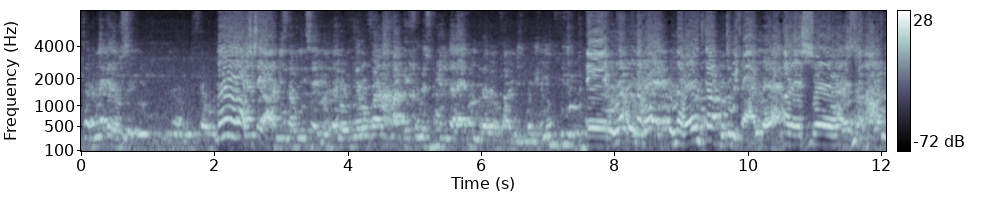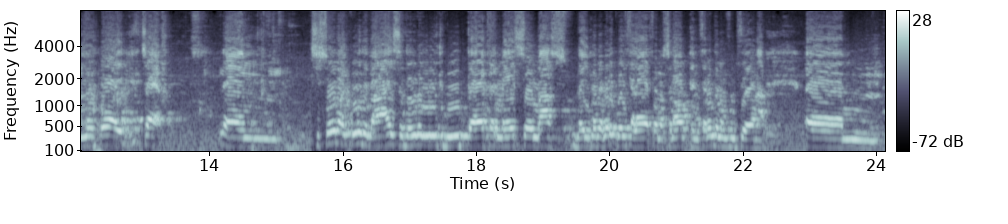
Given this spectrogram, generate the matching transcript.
cioè, non è che devo seguire. No, no, no, ci sta. Mi stavo dicendo, devo, devo fare una partizione sul mio telefono dove devo fare gli svolgimenti. Eh, una, una, vo- una, volta potevi farlo, adesso, adesso no. non puoi. Cioè, ehm, ci sono alcuni device dove il multiboot è permesso, ma devi proprio avere quel telefono, se no tendenzialmente non funziona. Ehm,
